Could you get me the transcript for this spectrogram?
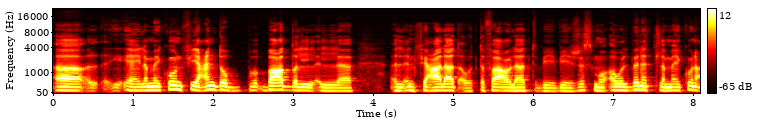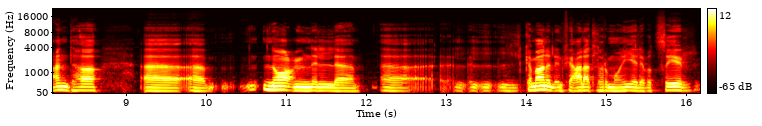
آه يعني لما يكون في عنده بعض ال ال الانفعالات أو التفاعلات بجسمه أو البنت لما يكون عندها آه آه نوع من ال كمان الانفعالات الهرمونية اللي بتصير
